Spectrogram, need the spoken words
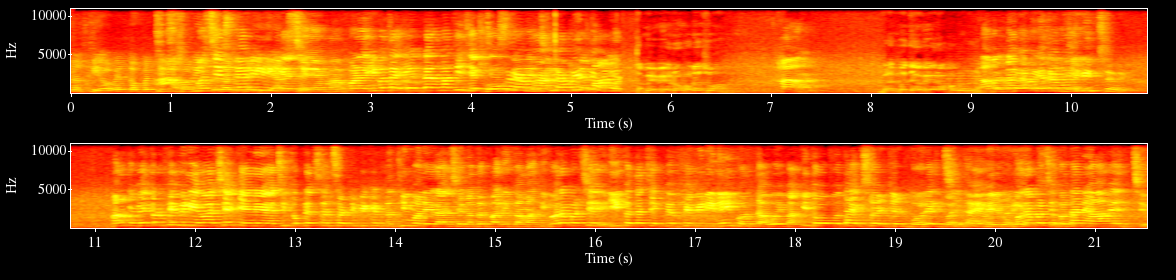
નથી. હવે તો પચીસ છવ્વીસ પચીસ થઈ ગયા છે. છે એમાં. પણ એ બધા એકદારમાંથી જે છોકરા કરે છે. તમે વેરો ભરો છો? હા. બધા વેરા ભરો ને? બધા હા કે બે ત્રણ ફેમિલી એવા છે કે એને હજી કમ્પ્લેશન સર્ટિફિકેટ નથી મળેલા છે નગરપાલિકામાંથી. બરાબર છે? ઈ કદાચ એક બે ફેમિલી નહીં ભરતા હોય. બાકી તો બધા XYZ ભરે જ છે. બરાબર છે? બધાને આવે જ છે.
